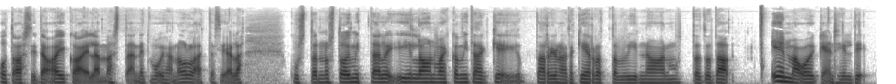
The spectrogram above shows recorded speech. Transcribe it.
ota sitä aikaa elämästään, että voihan olla, että siellä kustannustoimittajilla on vaikka mitä tarinoita kerrottavinaan, mutta tota, en mä oikein silti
